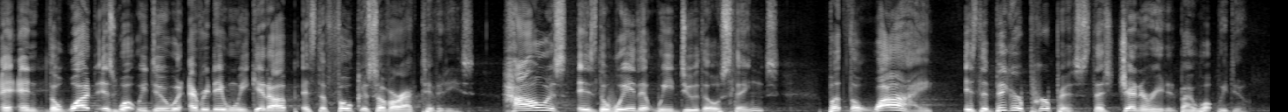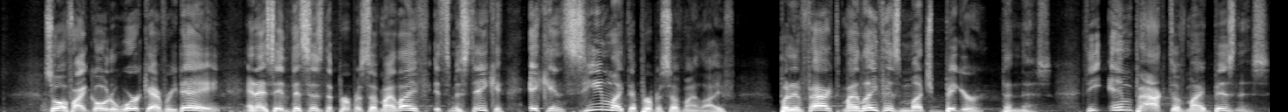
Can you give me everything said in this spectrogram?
And the what is what we do every day when we get up. It's the focus of our activities. How is, is the way that we do those things. But the why is the bigger purpose that's generated by what we do. So if I go to work every day and I say, this is the purpose of my life, it's mistaken. It can seem like the purpose of my life, but in fact, my life is much bigger than this. The impact of my business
